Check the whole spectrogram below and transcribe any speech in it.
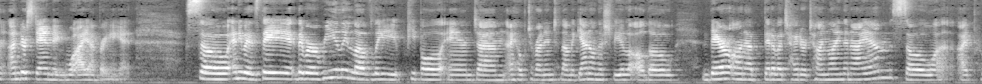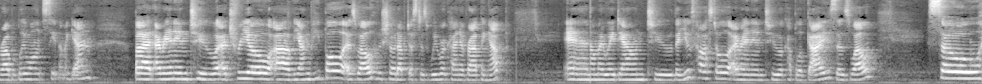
understanding why I'm bringing it. So, anyways, they they were really lovely people, and um, I hope to run into them again on the Shvil, although they're on a bit of a tighter timeline than I am, so uh, I probably won't see them again. But I ran into a trio of young people as well who showed up just as we were kind of wrapping up. And on my way down to the youth hostel, I ran into a couple of guys as well. So,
